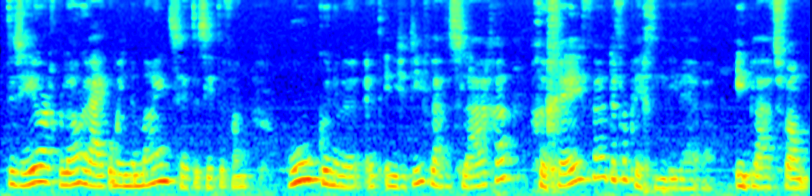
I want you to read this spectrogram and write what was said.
Het is heel erg belangrijk om in de mindset te zitten van hoe kunnen we het initiatief laten slagen, gegeven de verplichtingen die we hebben. In plaats van,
